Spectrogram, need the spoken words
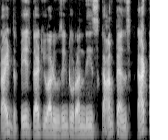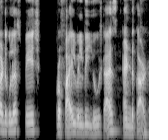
right the page that you are using to run these campaigns that particular page profile will be used as end card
